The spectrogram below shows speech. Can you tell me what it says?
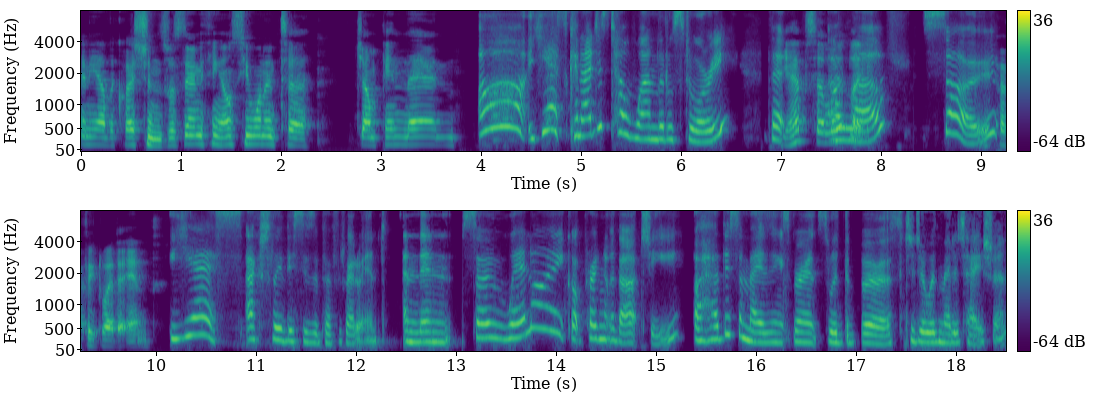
any other questions. Was there anything else you wanted to jump in there and Oh, yes. Can I just tell one little story that yeah, absolutely. I love? So, perfect way to end. Yes, actually, this is a perfect way to end. And then, so when I got pregnant with Archie, I had this amazing experience with the birth to do with meditation.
